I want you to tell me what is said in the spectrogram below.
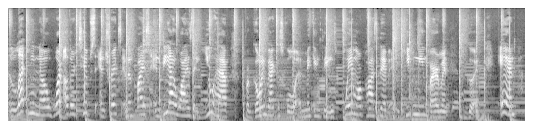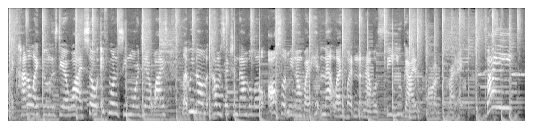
and let me know what other tips and tricks and advice and DIYs that you have for going back to school and making things way more positive and keeping the environment good. And I kind of like doing this DIY, so if you want to see more DIYs, let me know in the comment section down below. Also, let me know by hitting that like button, and I will see you guys on Friday. Bye!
